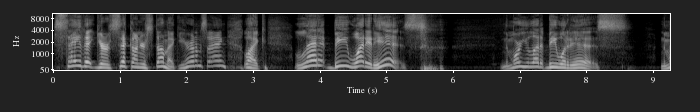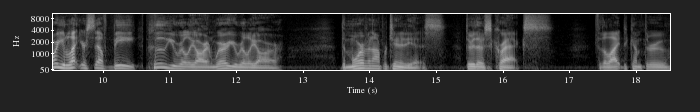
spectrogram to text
Say that you're sick on your stomach. You hear what I'm saying? Like, let it be what it is. And the more you let it be what it is, the more you let yourself be who you really are and where you really are, the more of an opportunity is through those cracks for the light to come through,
